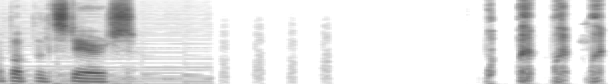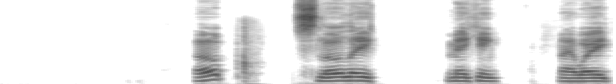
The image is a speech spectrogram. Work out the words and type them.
Up up the stairs. Oh, slowly making my way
